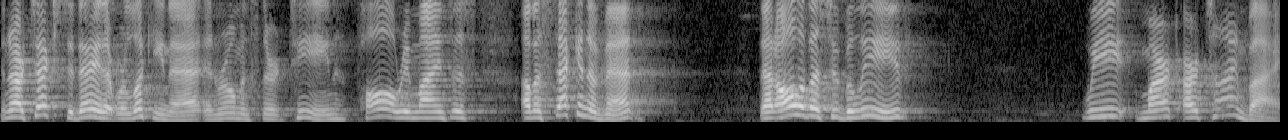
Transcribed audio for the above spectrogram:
In our text today that we're looking at in Romans 13, Paul reminds us of a second event that all of us who believe we mark our time by.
